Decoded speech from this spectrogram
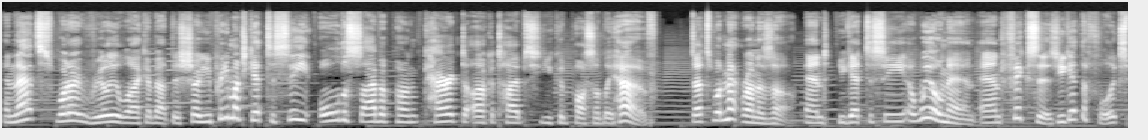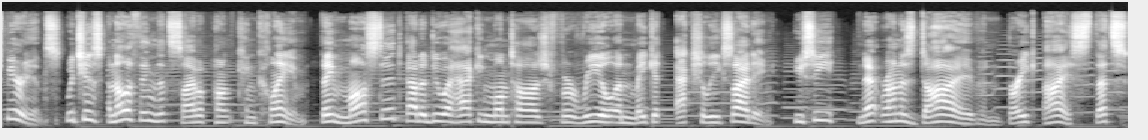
And that's what I really like about this show. You pretty much get to see all the cyberpunk character archetypes you could possibly have. That's what netrunners are. And you get to see a wheelman and fixes. You get the full experience, which is another thing that Cyberpunk can claim. They mastered how to do a hacking montage for real and make it actually exciting. You see Netrunners dive and break ice. That's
